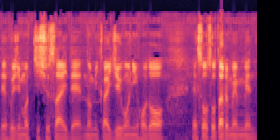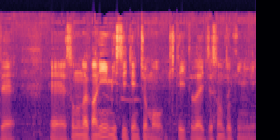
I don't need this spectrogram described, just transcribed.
で藤もっち主催で飲み会15人ほど、えそうそうたる面々で、えーその中にミスティ店長も来ていただいてその時に、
